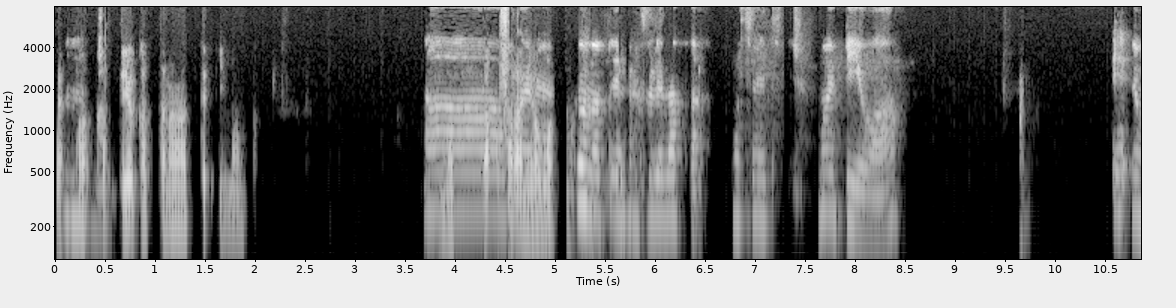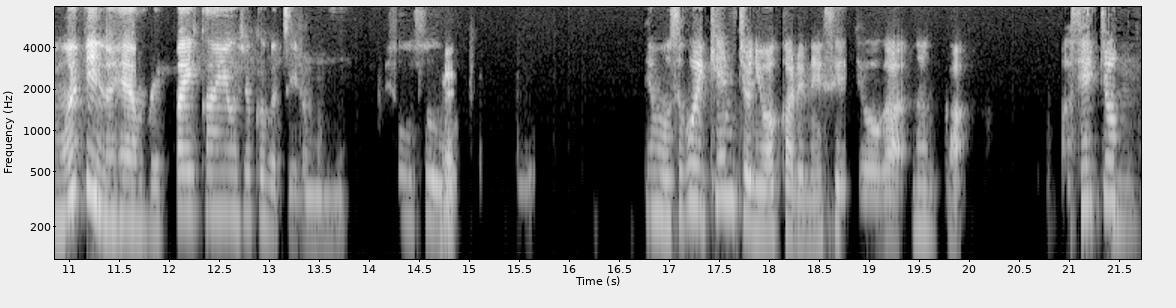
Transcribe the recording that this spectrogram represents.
やっうんぱ買ってよかったなって今思った。さらに思った。今日のテーマそれだった。忘れてた。モイピーは？えでもモイピーの部屋もいっぱい観葉植物いるもんね。そうそう。ねでもすごい顕著にわかるね、成長が。なんか、あ成長、うん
